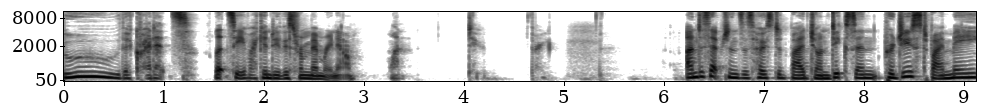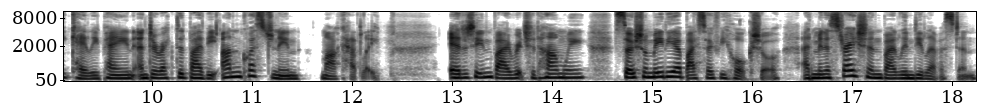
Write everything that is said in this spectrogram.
Ooh, the credits. Let's see if I can do this from memory now. One, two, three. Undeceptions is hosted by John Dickson, produced by me, Kaley Payne, and directed by the unquestioning Mark Hadley. Editing by Richard Hamwi, social media by Sophie Hawkshaw, administration by Lindy Leviston.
